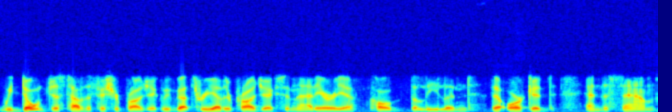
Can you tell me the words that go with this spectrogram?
we don't just have the Fisher project. We've got three other projects in that area called the Leland, the Orchid, and the Sam.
